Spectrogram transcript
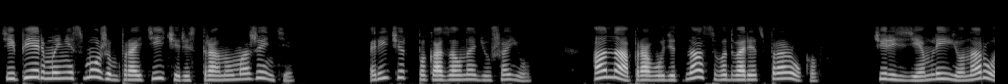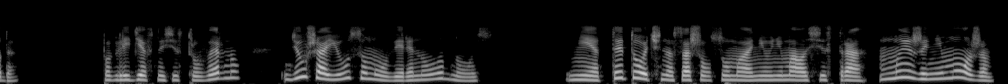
Теперь мы не сможем пройти через страну Маженти. Ричард показал на Дюшаю. Она проводит нас во дворец пророков, через земли ее народа. Поглядев на сестру Верну, Дюшаю самоуверенно улыбнулась. «Нет, ты точно сошел с ума», — не унимала сестра. «Мы же не можем».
